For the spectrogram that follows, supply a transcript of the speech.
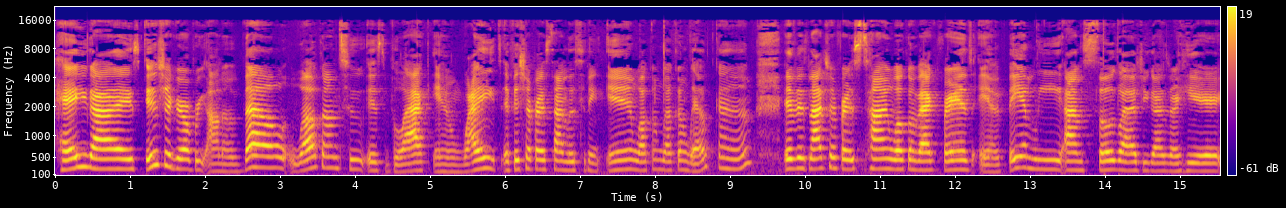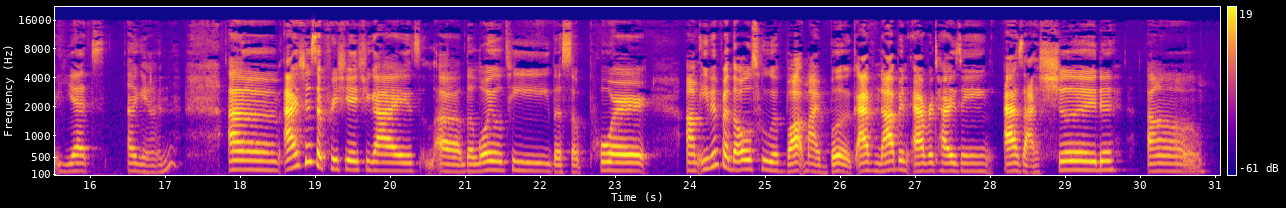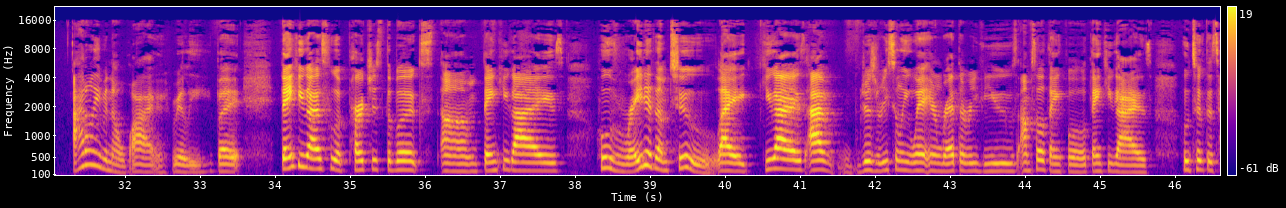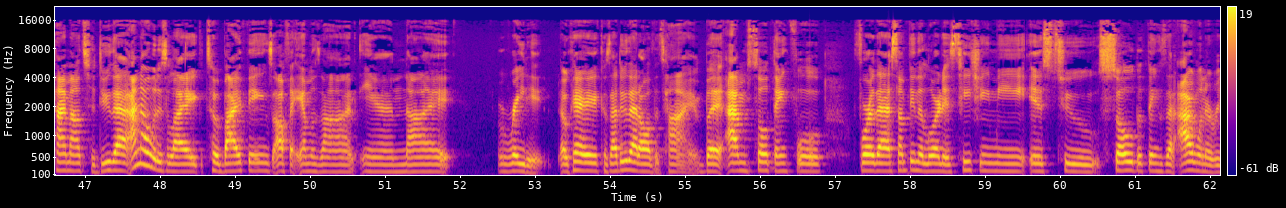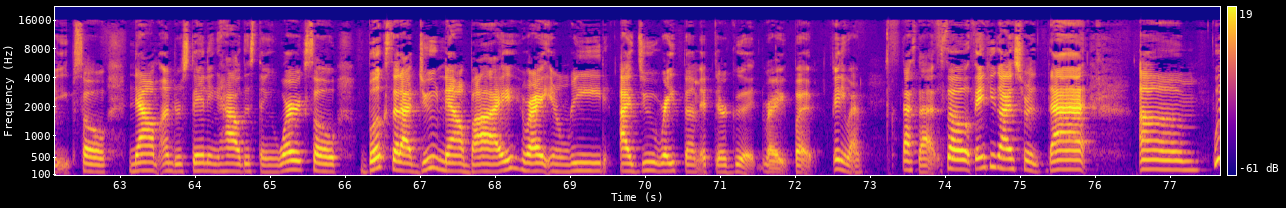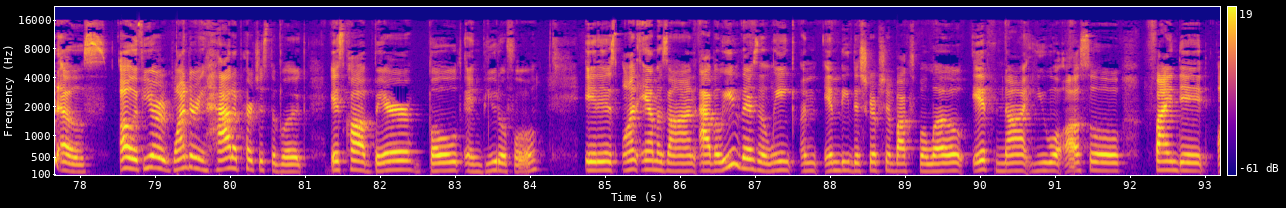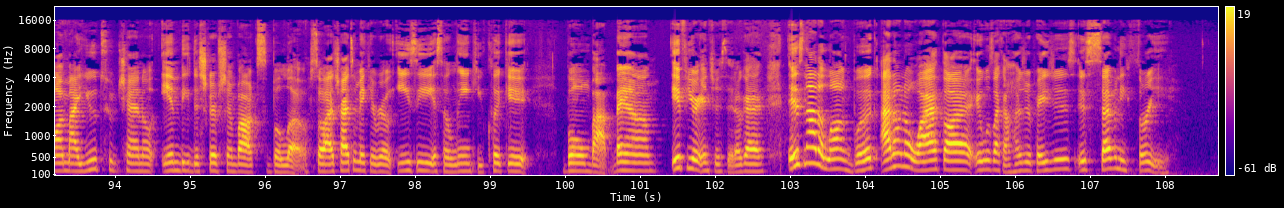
Hey, you guys, it's your girl Brianna Bell. Welcome to It's Black and White. If it's your first time listening in, welcome, welcome, welcome. If it's not your first time, welcome back, friends and family. I'm so glad you guys are here yet again. Um, I just appreciate you guys, uh, the loyalty, the support. Um, even for those who have bought my book, I've not been advertising as I should. Um, I don't even know why, really, but thank you guys who have purchased the books. Um, thank you guys who've rated them too. Like you guys, I've just recently went and read the reviews. I'm so thankful. Thank you guys who took the time out to do that. I know what it's like to buy things off of Amazon and not rate it, okay? Because I do that all the time. But I'm so thankful for that. Something the Lord is teaching me is to sow the things that I want to reap. So now I'm understanding how this thing works. So books that I do now buy, right, and read, I do rate them if they're good, right? But anyway, that's that. So thank you guys for that. Um, what else? Oh, if you're wondering how to purchase the book, it's called Bare, Bold, and Beautiful. It is on Amazon. I believe there's a link in, in the description box below. If not, you will also find it on my YouTube channel in the description box below. So I tried to make it real easy. It's a link, you click it, boom, bop, bam. If you're interested, okay? It's not a long book. I don't know why I thought it was like 100 pages. It's 73.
